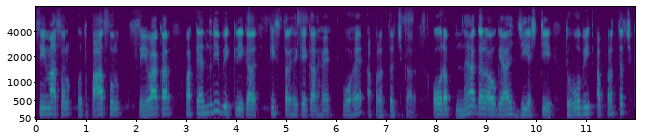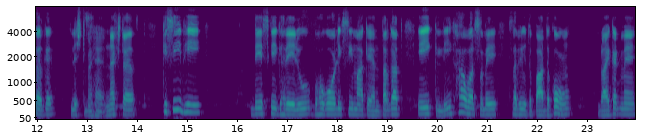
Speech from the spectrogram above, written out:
सीमा शुल्क, उत्पाद शुल्क, सेवा कर व केंद्रीय बिक्री कर किस तरह के कर हैं? वो है अप्रत्यक्ष कर। और अब नया कर हो गया है जीएसटी तो वो भी अप्रत्यक्ष कर के लिस्ट में है। नेक्स्ट किसी भी देश की घरेलू भौगोलिक सीमा के अंतर्गत एक लेखा वर्ष में सभी उत्पादकों, ब्रैकेट में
